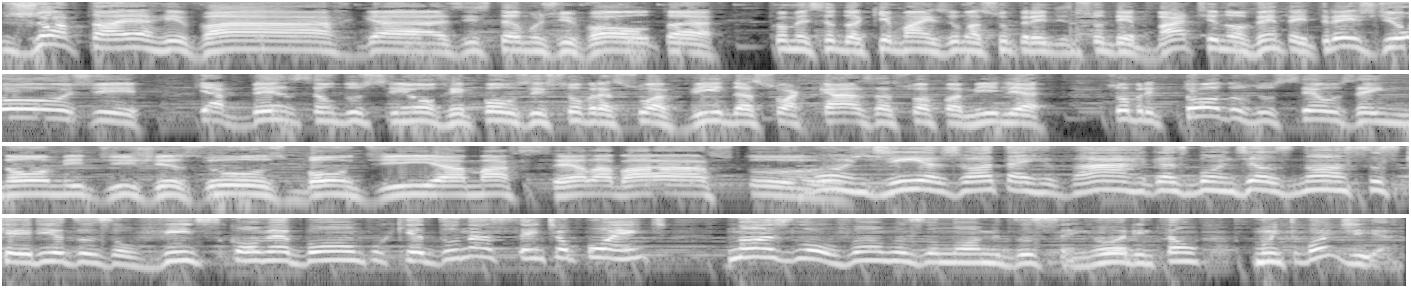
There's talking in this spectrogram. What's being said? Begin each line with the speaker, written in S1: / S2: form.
S1: J.R. Vargas. Estamos de volta. Começando aqui mais uma super edição Debate 93 de hoje. Que a bênção do Senhor repouse sobre a sua vida, a sua casa, a sua família, sobre todos os seus, em nome de Jesus. Bom dia, Marcela Bastos.
S2: Bom dia, J.R. Vargas. Bom dia aos nossos queridos ouvintes. Como é bom, porque do nascente ao poente nós louvamos o nome do Senhor. Então, muito bom dia.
